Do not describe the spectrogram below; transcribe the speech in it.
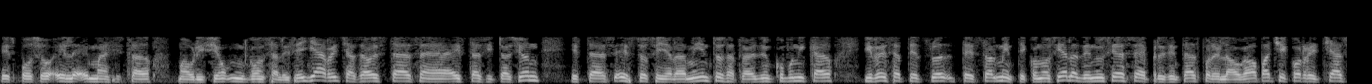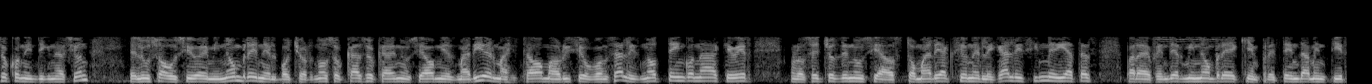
esposo, el magistrado Mauricio González. Ella ha rechazado esta eh, esta situación, estas, estos señalamientos a través de un comunicado y reza textualmente. Conocía las denuncias eh, presentadas por el abogado Pacheco, rechazo con indignación el uso abusivo de mi nombre en el bochornoso caso que ha denunciado mi exmarido, el magistrado Mauricio González. No tengo nada que ver con los hechos denunciados. Tomaré acciones legales inmediatas para defender mi nombre de quien pretenda mentir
